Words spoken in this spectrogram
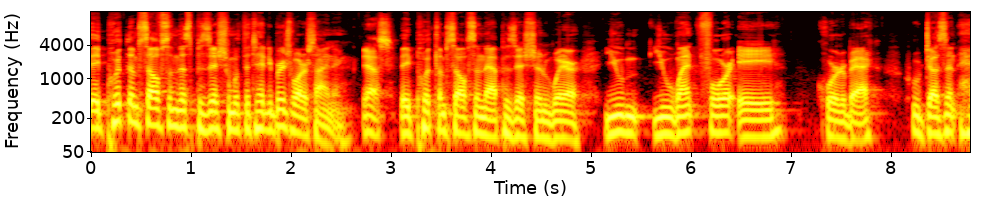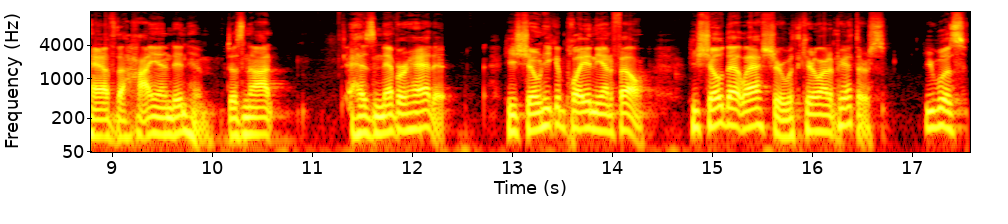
they put themselves in this position with the Teddy Bridgewater signing. Yes. They put themselves in that position where you you went for a quarterback who doesn't have the high end in him. Does not has never had it. He's shown he can play in the NFL. He showed that last year with the Carolina Panthers. He was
